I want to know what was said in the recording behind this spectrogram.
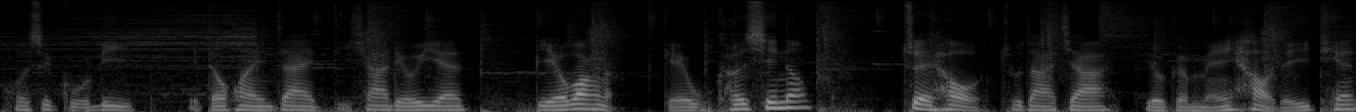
或是鼓励，也都欢迎在底下留言。别忘了给五颗星哦。最后，祝大家有个美好的一天。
